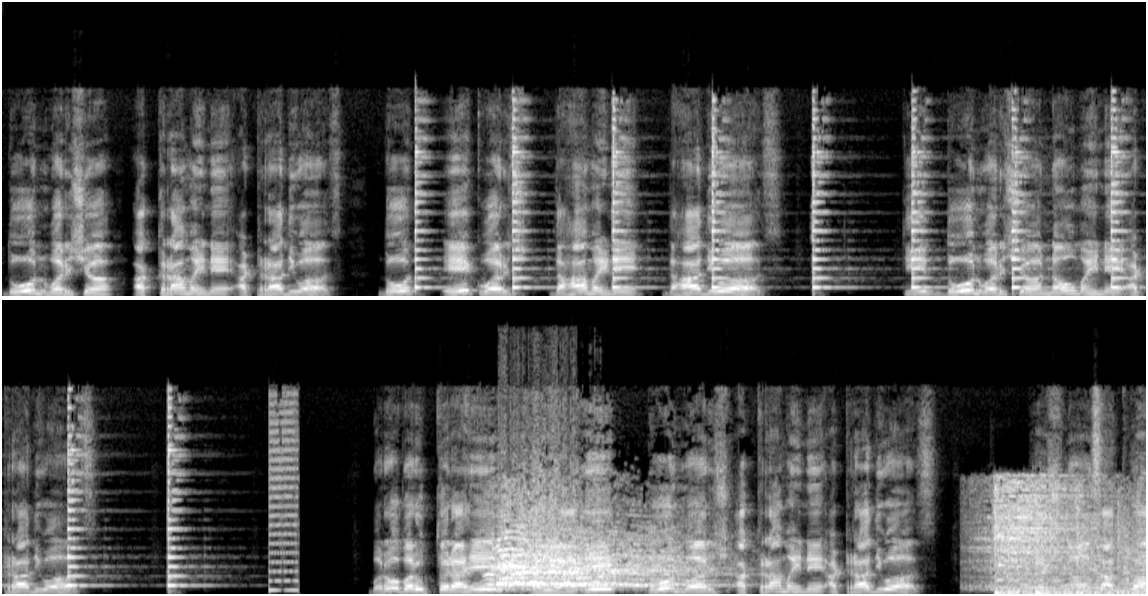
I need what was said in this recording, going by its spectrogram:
दोन वर्ष अकरा महिने अठरा दिवस. दोन एक वर्ष दहा महिने दहा दिवस. तीन दोन वर्ष नऊ महिने अठरा दिवस. बरोबर उत्तर आहे पर्याय एक दोन वर्ष अकरा महिने अठरा दिवस. प्रश्न सातवा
